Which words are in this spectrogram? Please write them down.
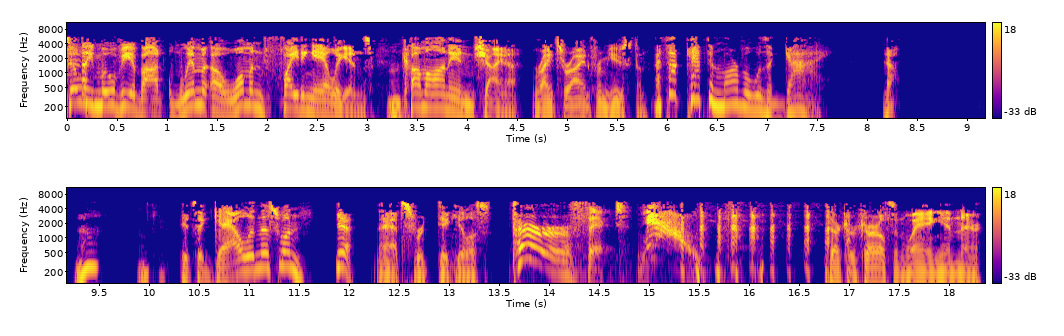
silly movie about women, a woman fighting aliens. Hmm. Come on in, China, writes Ryan from Houston. I thought Captain Marvel was a guy. no. No. Okay. It's a gal in this one? Yeah. That's ridiculous. Perfect. dr. Carlson weighing in there.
